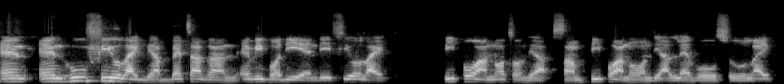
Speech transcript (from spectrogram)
and and who feel like they are better than everybody and they feel like people are not on their some people are not on their level so like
